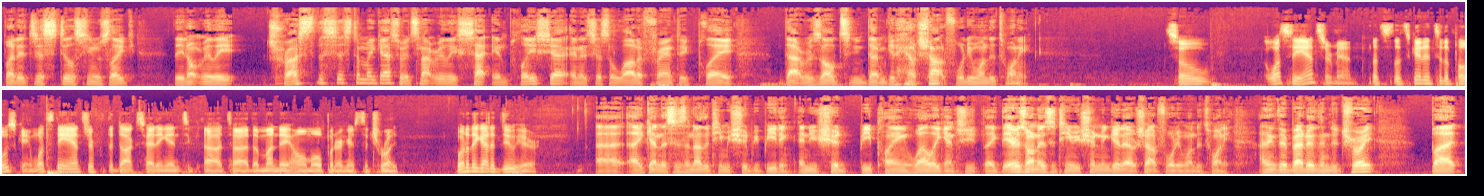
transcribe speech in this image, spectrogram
But it just still seems like they don't really trust the system, I guess, or it's not really set in place yet. And it's just a lot of frantic play that results in them getting outshot 41 to 20. So what's the answer, man? Let's let's get into the post game. What's the answer for the Ducks heading into uh, to the Monday home opener against Detroit? What do they got to do here? Uh, again, this is another team you should be beating, and you should be playing well against. You, like Arizona is a team you shouldn't get outshot forty-one to twenty. I think they're better than Detroit, but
